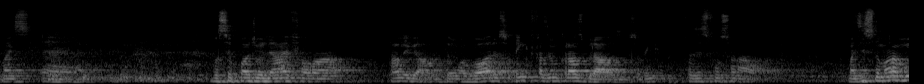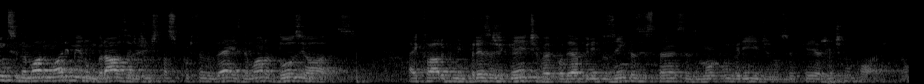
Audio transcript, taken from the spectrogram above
Mas é, você pode olhar e falar, tá legal, então agora eu só tenho que fazer um cross-browser, só tenho que fazer isso funcionar. Mas isso demora muito, se demora uma hora e meia num browser, a gente está suportando 10, demora 12 horas. Aí, claro que uma empresa gigante vai poder abrir 200 instâncias e monta um grid, não sei o que, a gente não pode. Então,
